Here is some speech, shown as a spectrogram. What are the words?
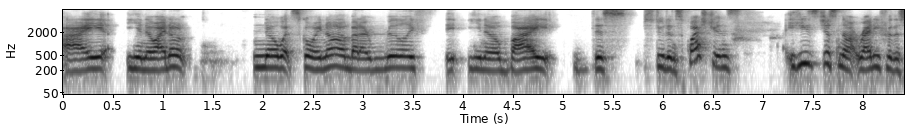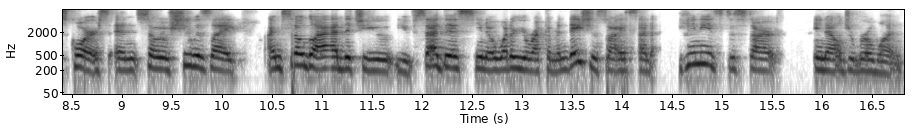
I, you know, I don't know what's going on, but I really, you know, by this student's questions, he's just not ready for this course. And so she was like, I'm so glad that you you've said this, you know, what are your recommendations? So I said, he needs to start in algebra 1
